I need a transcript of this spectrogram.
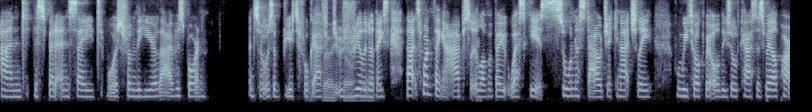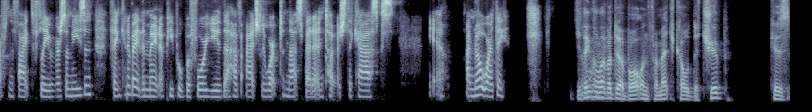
and the spirit inside was from the year that I was born. And so it was a beautiful That's gift. It was cool, really, yeah. really nice. That's one thing I absolutely love about whiskey. It's so nostalgic. And actually, when we talk about all these old casks as well, apart from the fact the flavour is amazing, thinking about the amount of people before you that have actually worked on that spirit and touched the casks, yeah, I'm not worthy. Do you think they'll ever do a bottling for Mitch called the Tube? Because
